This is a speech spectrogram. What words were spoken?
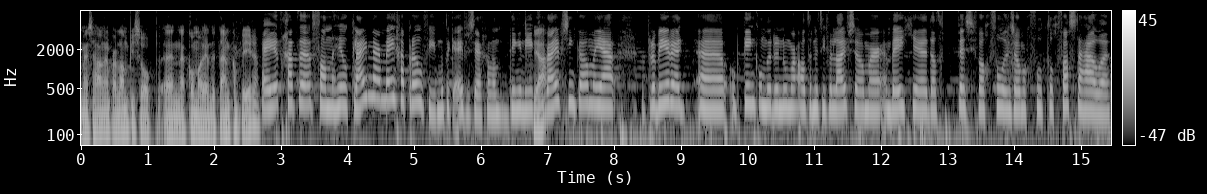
mensen hangen een paar lampjes op en eh, kom maar in de tuin kamperen. Hey, het gaat eh, van heel klein naar mega profi, moet ik even zeggen. Want dingen die ik Ja? voorbij heb zien komen. Ja, we proberen op Kink onder de noemer Alternatieve Live Zomer... een beetje dat festivalgevoel en zomergevoel toch vast te houden.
